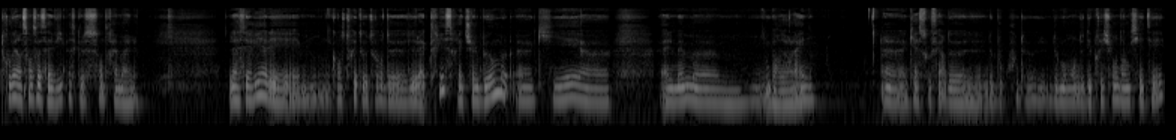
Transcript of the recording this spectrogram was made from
trouver un sens à sa vie parce qu'elle se sent très mal. La série, elle est construite autour de, l'actrice Rachel Bloom, euh, qui est euh, elle-même euh, borderline, qui a souffert de, beaucoup de, moments de dépression, d'anxiété,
